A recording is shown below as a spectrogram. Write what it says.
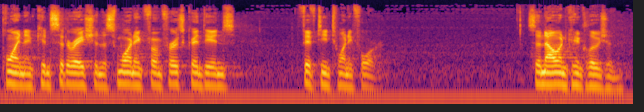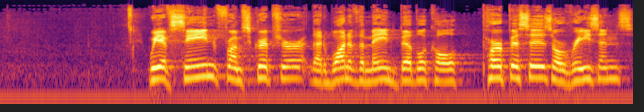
point in consideration this morning from 1 Corinthians 15 24. So now in conclusion. We have seen from Scripture that one of the main biblical purposes or reasons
